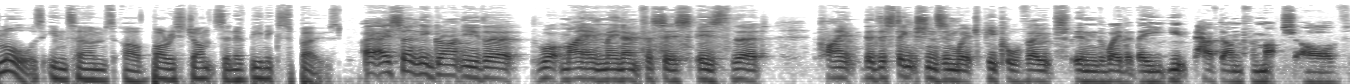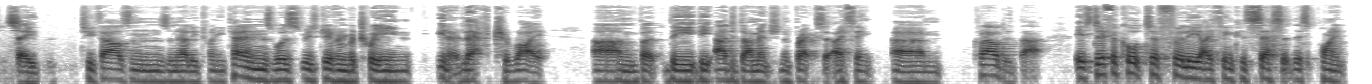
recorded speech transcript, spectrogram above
flaws in terms of Boris Johnson have been exposed. I, I certainly grant you that what my main emphasis is that prime, the distinctions in which people vote in the way that they have done for much of, say, 2000s and early 2010s was, was driven between, you know, left to right. Um, but the, the added dimension of Brexit, I think, um, clouded that it's difficult to fully, I think, assess at this point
